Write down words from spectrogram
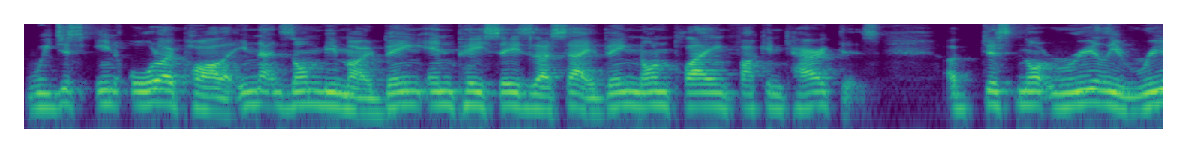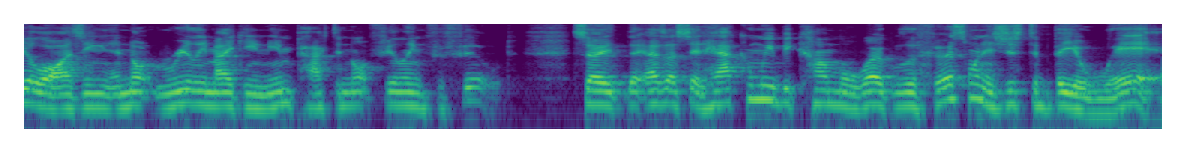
We just in autopilot, in that zombie mode, being NPCs, as I say, being non playing fucking characters, of just not really realizing and not really making an impact and not feeling fulfilled. So, as I said, how can we become more woke? Well, the first one is just to be aware.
